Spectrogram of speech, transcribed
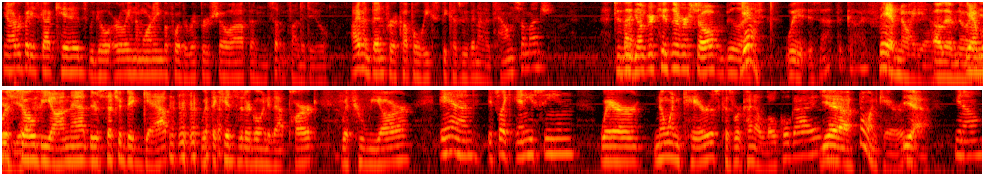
You know, everybody's got kids. We go early in the morning before the Rippers show up, and something fun to do. I haven't been for a couple weeks because we've been out of town so much. Do the younger kids ever show up and be like, Yeah. "Wait, is that the guy?" From... They have no idea. Oh, they have no idea. yeah, idea, we're yeah. so beyond that. There's such a big gap with the kids that are going to that park with who we are. And it's like any scene where no one cares because we're kind of local guys. Yeah. No one cares. Yeah. You know?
